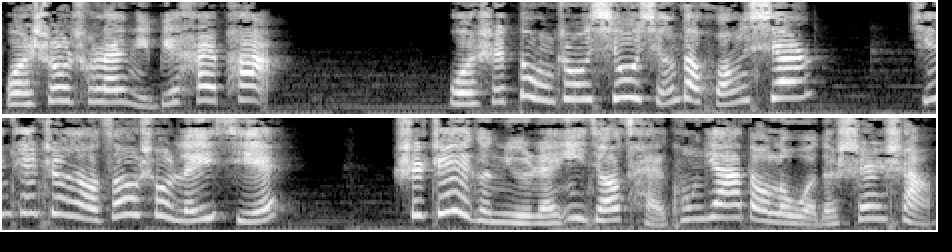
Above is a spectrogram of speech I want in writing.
我说出来你别害怕。我是洞中修行的黄仙儿，今天正要遭受雷劫，是这个女人一脚踩空压到了我的身上，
